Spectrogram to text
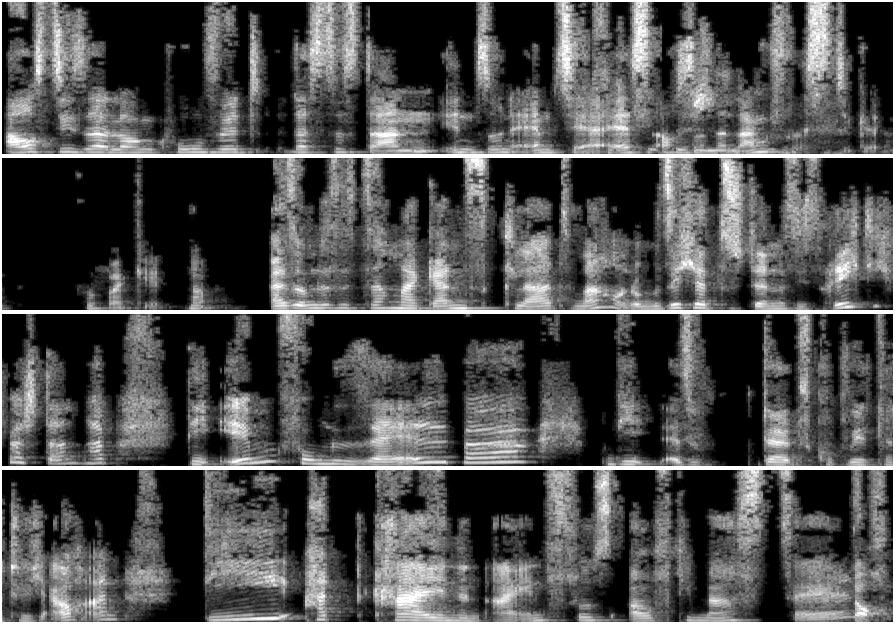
aus dieser Long Covid, dass das dann in so eine MCRS auch so eine langfristige rübergeht. Ne? Also um das jetzt nochmal ganz klar zu machen und um sicherzustellen, dass ich es richtig verstanden habe, die Impfung selber, die, also das gucken wir jetzt natürlich auch an, die hat keinen Einfluss auf die Mastzellen. Doch.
